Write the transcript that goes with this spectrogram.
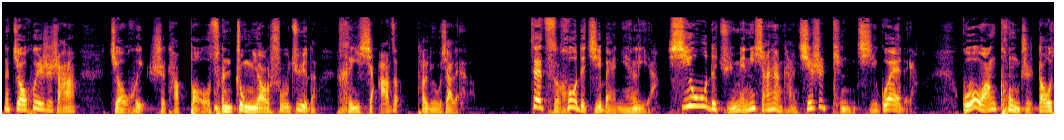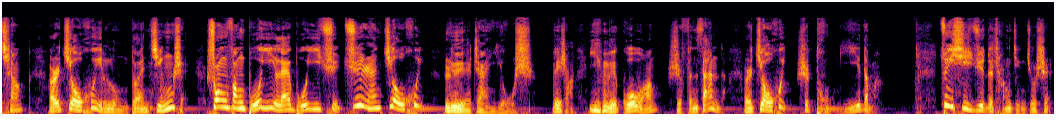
那教会是啥？教会是他保存重要数据的黑匣子，他留下来了。在此后的几百年里啊，西欧的局面，你想想看，其实挺奇怪的呀。国王控制刀枪，而教会垄断精神，双方博弈来博弈去，居然教会略占优势。为啥？因为国王是分散的，而教会是统一的嘛。最戏剧的场景就是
